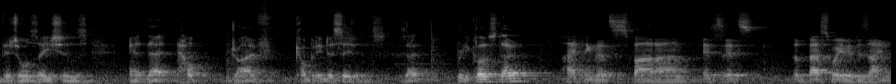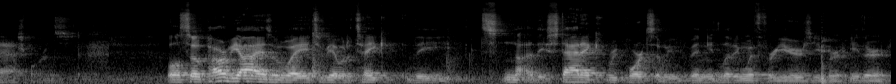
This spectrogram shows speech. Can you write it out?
visualizations and that help drive company decisions. Is that pretty close, Doug? I think that's spot on. It's it's the best way to design dashboards. Well, so Power BI is a way to be able to take the the static reports that we've been living with for years. Either either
